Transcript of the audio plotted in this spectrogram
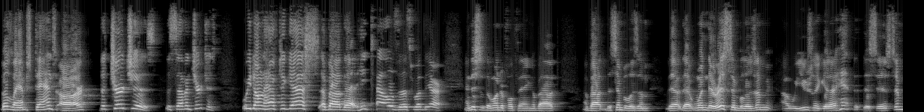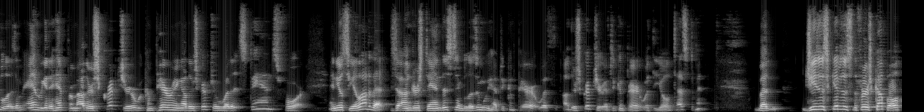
the lampstands are the churches, the seven churches. We don't have to guess about that. He tells us what they are. And this is the wonderful thing about, about the symbolism that, that when there is symbolism, uh, we usually get a hint that this is symbolism, and we get a hint from other scripture. We're comparing other scripture, what it stands for. And you'll see a lot of that. To understand this symbolism, we have to compare it with other scripture. We have to compare it with the Old Testament. But Jesus gives us the first couple,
